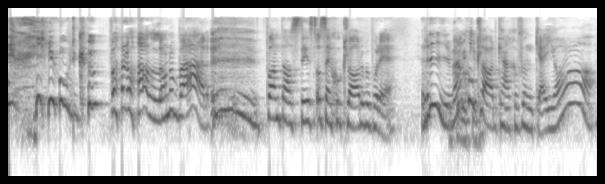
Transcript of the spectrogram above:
jordgubbar och hallon och bär. Fantastiskt. Och sen choklad uppe på det. Riven choklad kanske funkar, ja.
